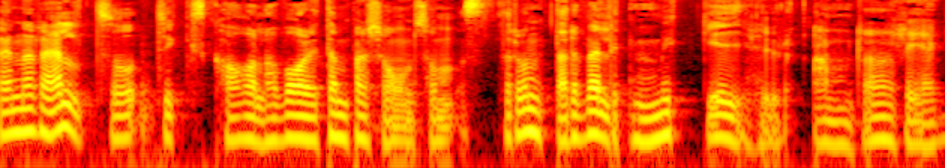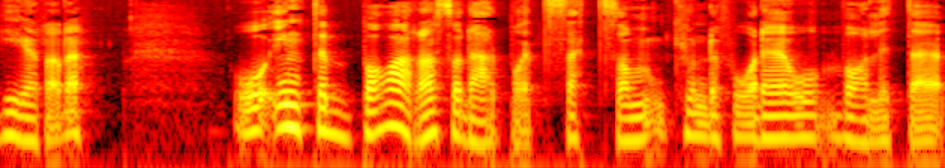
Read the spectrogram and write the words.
generellt så tycks Karl ha varit en person som struntade väldigt mycket i hur andra reagerade. Och inte bara sådär på ett sätt som kunde få det att vara lite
